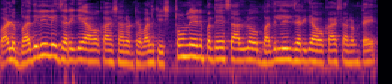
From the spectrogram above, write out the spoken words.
వాళ్ళు బదిలీలు జరిగే అవకాశాలు ఉంటాయి. వాళ్ళకి ఇష్టం లేని ప్రదేశాల్లో బదిలీలు జరిగే అవకాశాలు ఉంటాయి.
